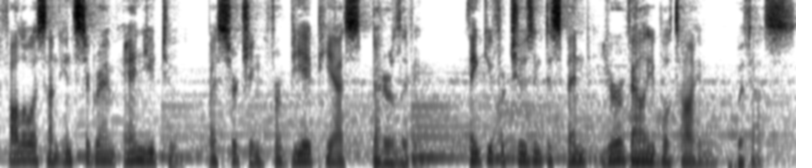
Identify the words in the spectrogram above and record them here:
follow us on Instagram and YouTube by searching for BAPS Better Living. Thank you for choosing to spend your valuable time with us.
